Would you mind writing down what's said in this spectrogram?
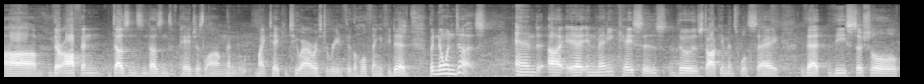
Um, they're often dozens and dozens of pages long, and it might take you two hours to read through the whole thing if you did, but no one does. And uh, in many cases, those documents will say that the social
